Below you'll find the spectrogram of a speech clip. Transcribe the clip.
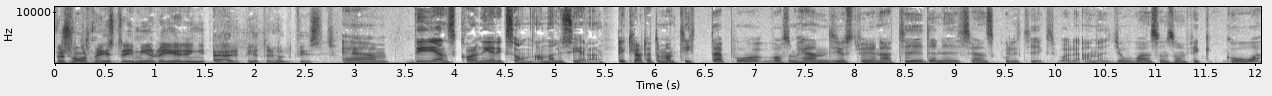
Försvarsminister i min regering är Peter Hultqvist. Um, DNs Karin Eriksson analyserar. Det är klart att om man tittar på vad som hände just vid den här tiden i svensk politik så var det Anna Johansson som fick gå.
